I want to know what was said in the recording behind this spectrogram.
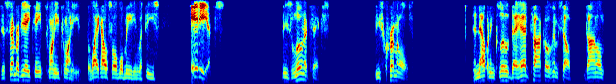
December the 18th, 2020, the White House Oval meeting with these idiots, these lunatics, these criminals, and that would include the head taco himself, Donald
